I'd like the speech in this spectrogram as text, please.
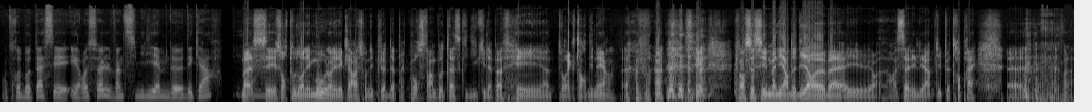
entre Bottas et, et Russell? 26 millièmes de- d'écart? Bah, c'est surtout dans les mots, dans les déclarations des pilotes d'après-course. Enfin, Bottas qui dit qu'il n'a pas fait un tour extraordinaire. voilà. Je pense que c'est une manière de dire, euh, bah, il- Russell, il est un petit peu trop près. Euh, voilà.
